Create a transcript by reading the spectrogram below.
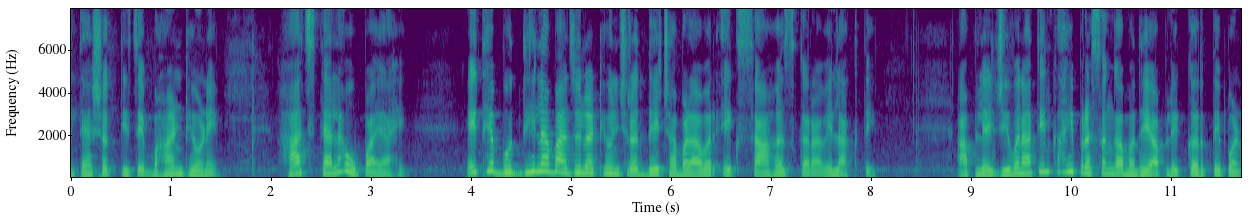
त्या शक्तीचे भान ठेवणे हाच त्याला उपाय आहे. येथे बुद्धीला बाजूला ठेवून श्रद्धेच्या बळावर एक साहस करावे लागते. आपल्या जीवनातील काही प्रसंगामध्ये आपले कर्तेपण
